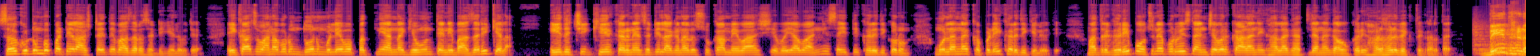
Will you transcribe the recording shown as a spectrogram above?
सहकुटुंब पटेल आष्टा येथे बाजारासाठी गेले होते. एकाच वाहनावरून दोन मुले व पत्नी यांना घेऊन त्यांनी बाजारी केला. ईदची खीर करण्यासाठी लागणारा सुका मेवा शेवया व अन्य साहित्य खरेदी करून मुलांना कपडे खरेदी केले होते. मात्र घरी पोहोचण्यापूर्वीच त्यांच्यावर काळाने घाला घातल्यानं गावकरी हळहळ व्यक्त करतात बेधड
